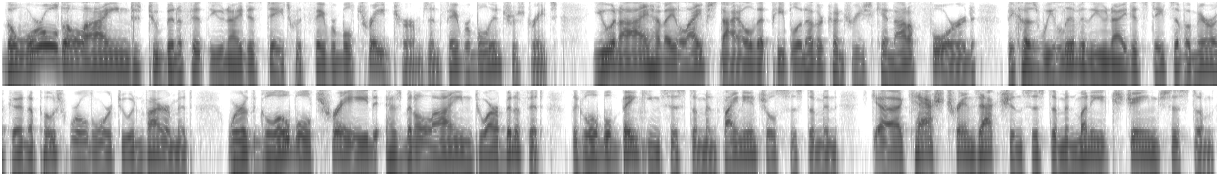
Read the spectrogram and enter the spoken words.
the world aligned to benefit the United States with favorable trade terms and favorable interest rates. You and I have a lifestyle that people in other countries cannot afford because we live in the United States of America in a post World War II environment where the global trade has been aligned to our benefit. The global banking system and financial system and uh, cash transaction system and money exchange system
